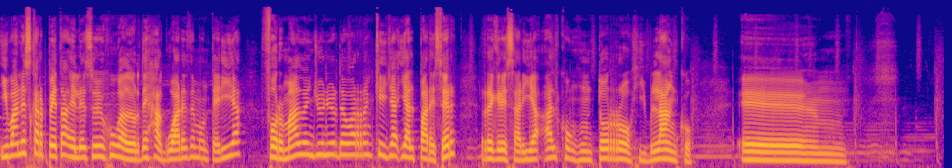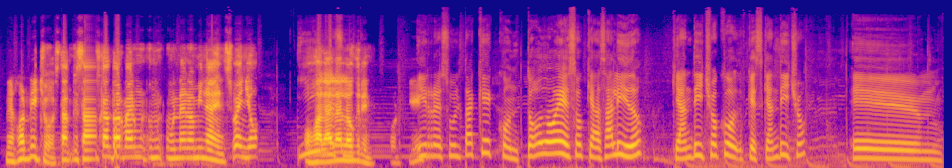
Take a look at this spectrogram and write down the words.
Iván Escarpeta, él es el jugador de Jaguares de Montería, formado en Junior de Barranquilla y al parecer regresaría al conjunto rojiblanco. Em, Mejor dicho, está, buscando armar una nómina de ensueño. Ojalá la logren. Y resulta que con todo eso que ha salido, que han dicho, que es que han dicho, em,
